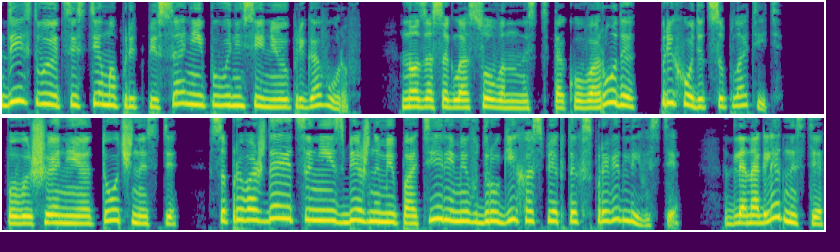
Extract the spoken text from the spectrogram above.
действует система предписаний по вынесению приговоров. Но за согласованность такого рода приходится платить. Повышение точности сопровождается неизбежными потерями в других аспектах справедливости. Для наглядности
